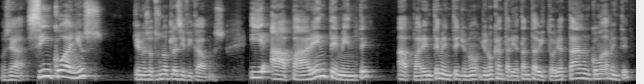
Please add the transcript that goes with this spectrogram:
O sea, cinco años que nosotros no clasificábamos. Y aparentemente, aparentemente, yo no, yo no cantaría tanta victoria tan cómodamente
